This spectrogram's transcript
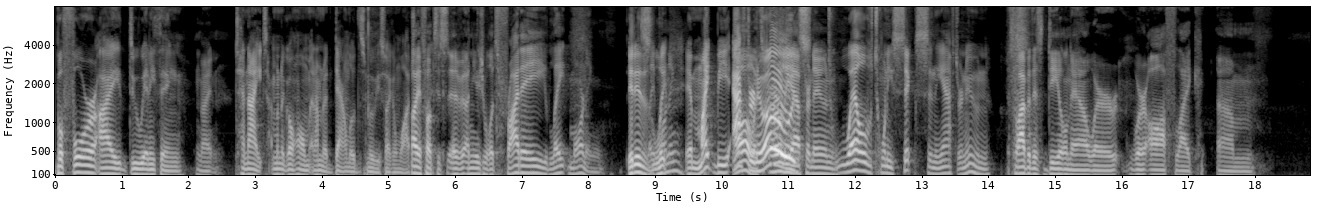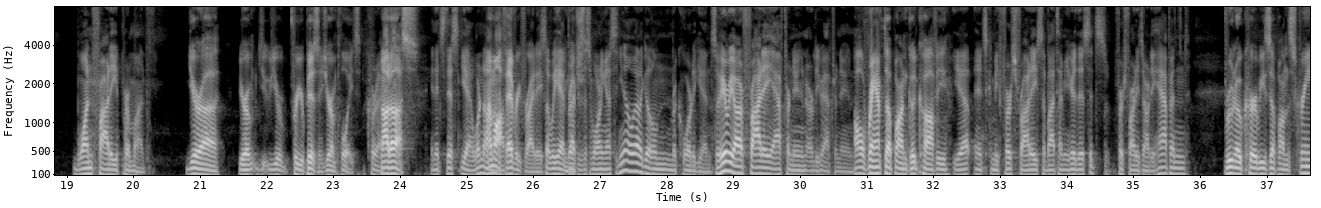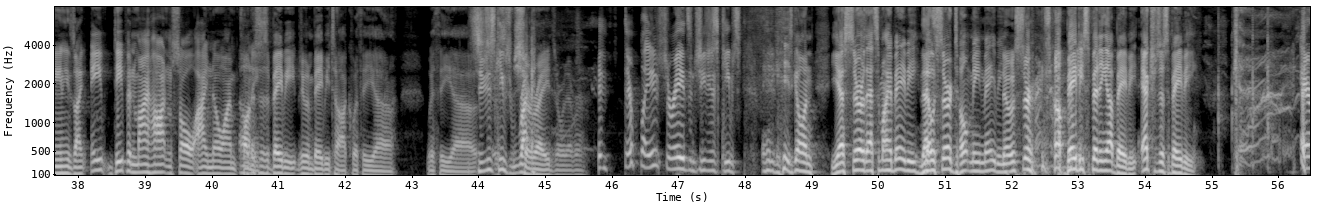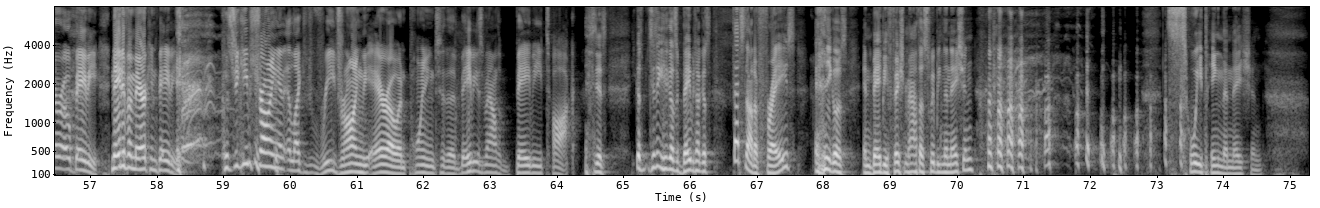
before I do anything right. Tonight. I'm going to go home and I'm going to download this movie so I can watch Oh, it. folks, it's uh, unusual. It's Friday late morning. It is late late. morning? It might be Oh, afternoon. it's Oh, early it's afternoon. 12:26 in the afternoon. So I have this deal now where we're off like um, one Friday per month, You're uh you're you're for your business, your employees. Correct. Not us. And it's this. Yeah, we're not. I'm off every Friday. So we had breakfast this morning. I said, you know, we got to go and record again. So here we are, Friday afternoon, early afternoon. all ramped up on good coffee. Yep, and it's gonna be first Friday. So by the time you hear this, it's first Friday's already happened. Bruno Kirby's up on the screen. He's like, deep, deep in my heart and soul, I know I'm Oh, funny. this is a baby doing baby talk with the uh with the uh She just keeps charades or whatever. they're playing charades, and she just keeps And he's going, "Yes, sir, that's my baby. no, sir, don't mean maybe. no sir, don't baby spitting up baby. Exorcist baby. arrow baby, Native American baby. Because she keeps drawing it, like redrawing the arrow and pointing to the baby's mouth. Baby talk. He goes, he goes, he goes, baby talk. Goes, that's not a phrase. And he goes, and baby fish mouth is sweeping the nation. sweeping the nation.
